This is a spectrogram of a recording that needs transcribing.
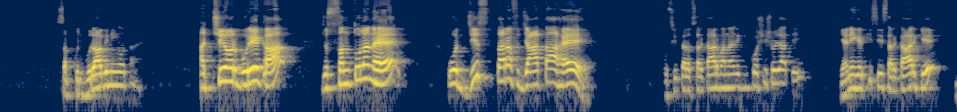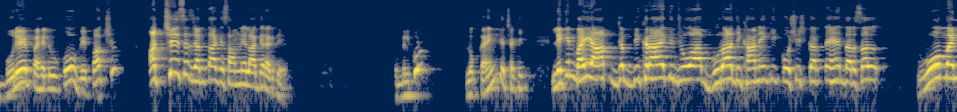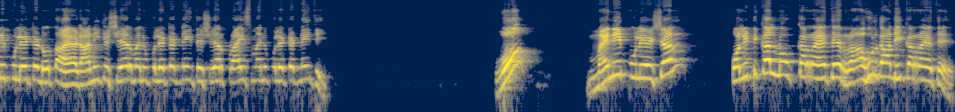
सब कुछ बुरा भी नहीं होता है। अच्छे और बुरे का जो संतुलन है, वो जिस तरफ़ जाता है उसी तरफ़ सरकार बनाने की कोशिश हो जाती है। यानी अगर किसी सरकार के बुरे पहलू को विपक्ष अच्छे से जनता के सामने ला के रख दे तो बिल्कुल लोग कहेंगे अच्छा ठीक। लेकिन भाई, आप जब दिख रहा है कि जो आप बुरा दिखाने की कोशिश करते हैं, दरअसल वो मैनिपुलेटेड होता है। अडानी के शेयर मैनिपुलेटेड नहीं थे शेयर प्राइस मैनिपुलेटेड नहीं थी। वो मैनिपुलेशन पॉलिटिकल लोग कर रहे थे, राहुल गांधी कर रहे थे।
